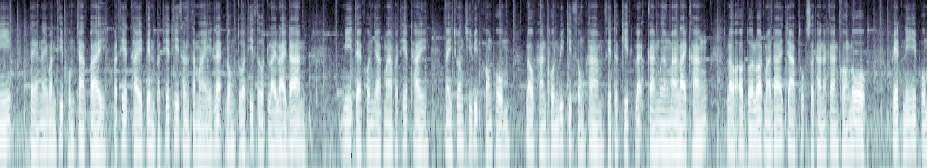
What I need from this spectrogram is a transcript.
นี้ แต่ในวันที่ผมจากไป ประเทศไทยเป็นประเทศที่ทันสมัยและลงตัวที่สุดหลาย ๆ ด้าน มีแต่คนอยากมาประเทศไทย ในช่วงชีวิตของผมเราผ่านพ้นวิกฤตสงคราม เศรษฐกิจและการเมืองมาหลายครั้ง เราเอาตัวรอดมาได้จากทุกสถานการณ์ของโลก เฟซนี้ผม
